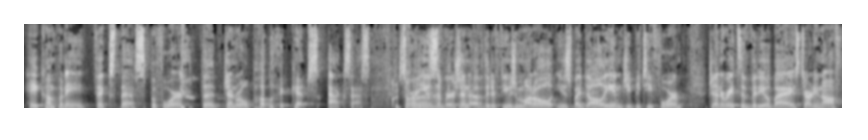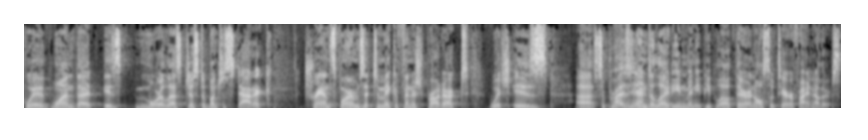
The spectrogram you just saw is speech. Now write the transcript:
hey, company, fix this before the general public gets access. Good Sora plan. uses a version of the diffusion model used by DALL-E and GPT-4, generates a video by starting off with one that is more or less just a bunch of static transforms it to make a finished product, which is uh, surprising and delighting many people out there and also terrifying others.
